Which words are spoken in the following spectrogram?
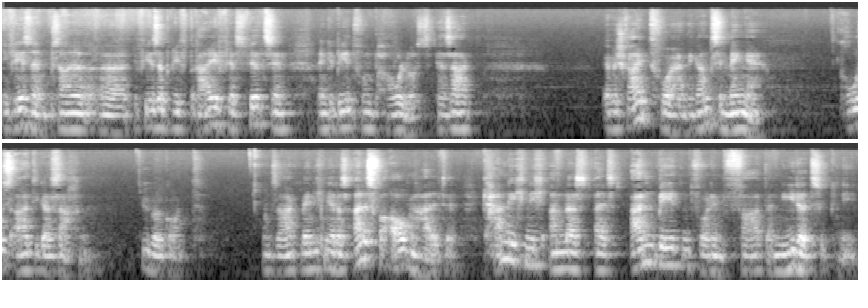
Epheser, Psalm, äh, Epheserbrief 3, Vers 14, ein Gebet von Paulus. Er sagt, er beschreibt vorher eine ganze Menge großartiger Sachen über Gott und sagt, wenn ich mir das alles vor Augen halte, kann ich nicht anders als anbetend vor dem Vater niederzuknien.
